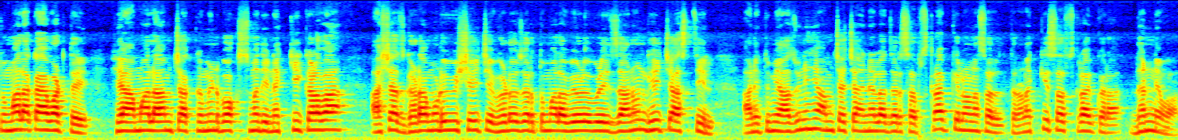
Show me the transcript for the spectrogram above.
तुम्हाला काय वाटतंय? हे आम्हाला आमच्या कमेंट बॉक्समध्ये नक्की कळवा. अशाच घडामोडीविषयीचे व्हिडिओ जर तुम्हाला वेळोवेळी जाणून घ्यायचे असतील आणि तुम्ही अजूनही आमच्या चॅनलला जर सबस्क्राईब केलं नसेल तर नक्की सबस्क्राईब करा. धन्यवाद.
